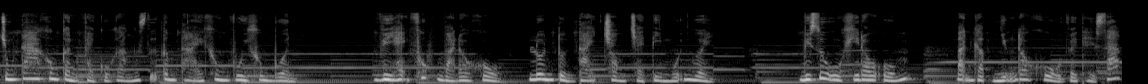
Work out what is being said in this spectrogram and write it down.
Chúng ta không cần phải cố gắng giữ tâm thái không vui không buồn, vì hạnh phúc và đau khổ luôn tồn tại trong trái tim mỗi người ví dụ khi đau ốm, bạn gặp những đau khổ về thể xác,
